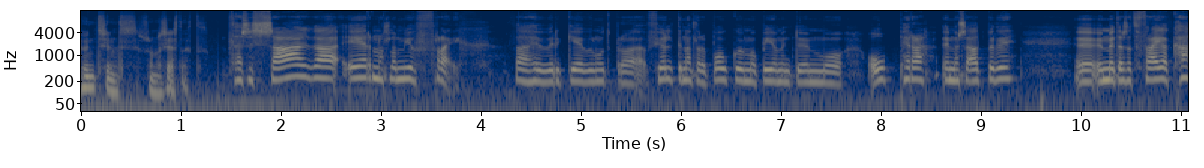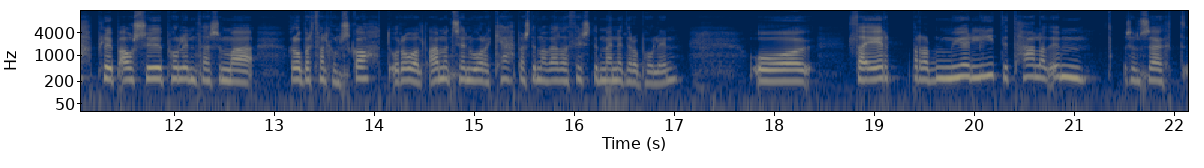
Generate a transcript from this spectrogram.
hundsins svona sérstakt? Þessi saga er náttúrulega mjög fræg Það hefur verið gefin út bara fjöldin allar bókum og bíomindum og ópera um þessu atbyrði. Eh, um þetta fræga kapplaup á Suðupólinn þar sem að Robert Falcon Scott og Roald Amundsen voru að keppast um að verða fyrstu mennir á pólinn. Og það er bara mjög lítið talað um sagt,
